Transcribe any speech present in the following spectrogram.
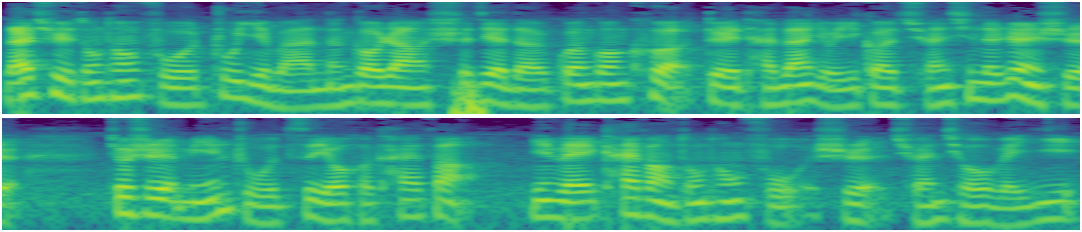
来去总统府住一晚，能够让世界的观光客对台湾有一个全新的认识，就是民主、自由和开放。因为开放总统府是全球唯一。”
